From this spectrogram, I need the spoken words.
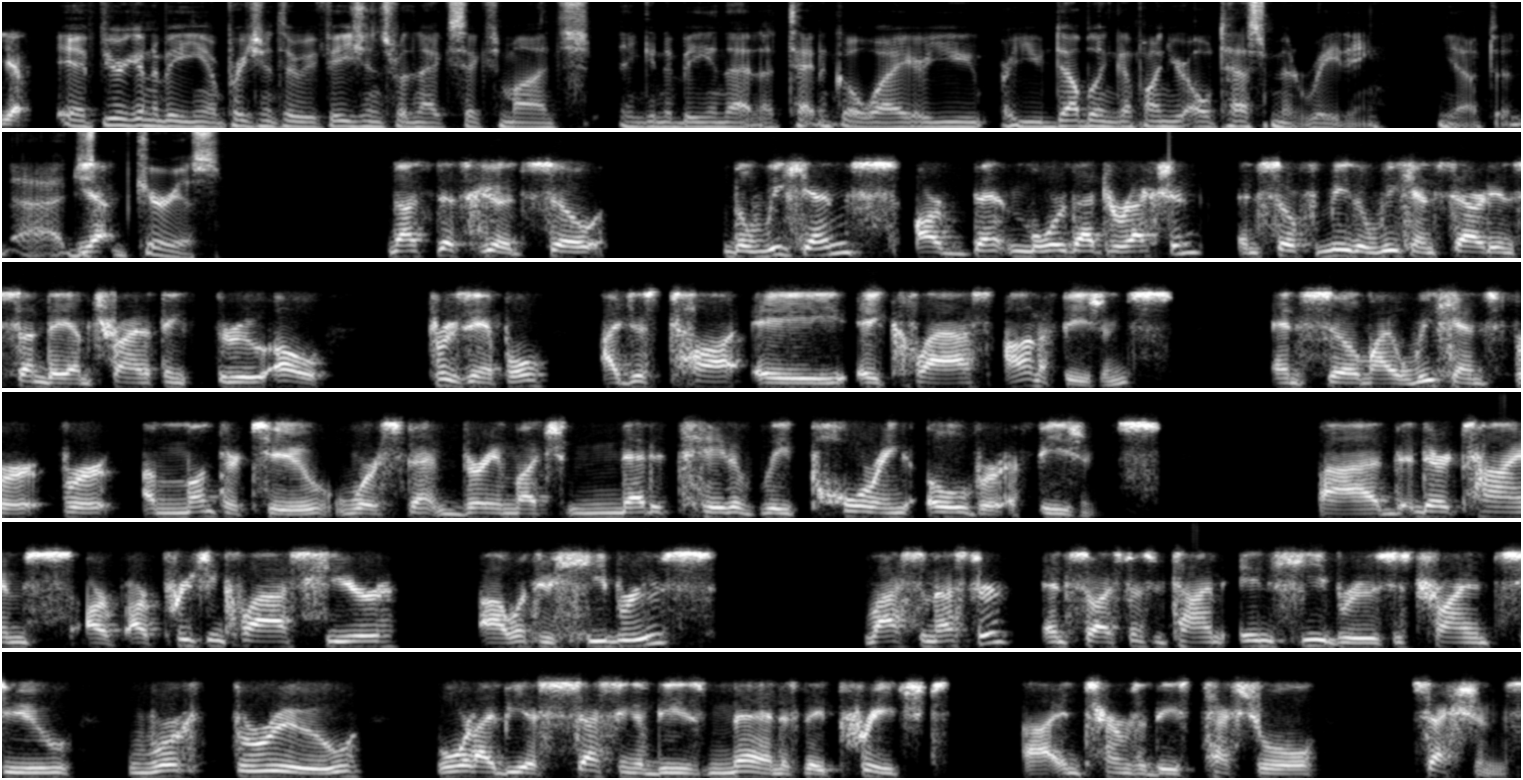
Yep. If you're going to be, you know, preaching through Ephesians for the next six months and going to be in that in a technical way, are you are you doubling up on your Old Testament reading? You know, to, uh, just yep. curious. That's that's good. So the weekends are bent more that direction. And so for me, the weekend, Saturday and Sunday, I'm trying to think through, oh, for example, I just taught a, a class on Ephesians. And so my weekends for, for a month or two were spent very much meditatively poring over Ephesians. Uh, there are times our, our preaching class here uh, went through Hebrews last semester. And so I spent some time in Hebrews just trying to work through what would I be assessing of these men as they preached uh, in terms of these textual sections?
